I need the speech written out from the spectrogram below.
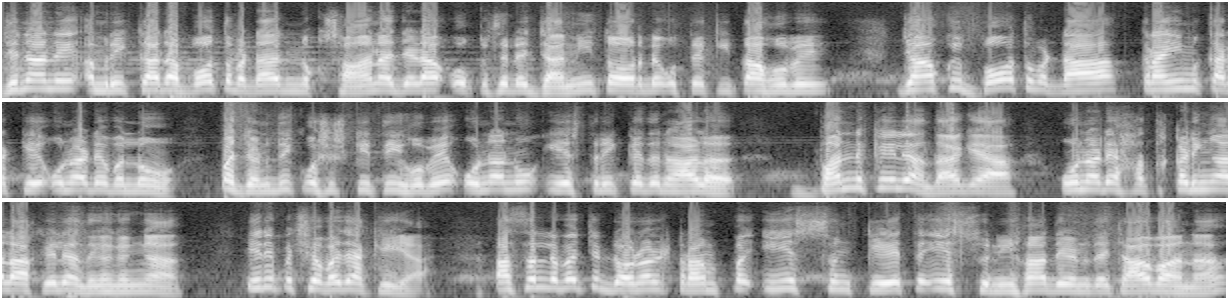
ਜਿਨ੍ਹਾਂ ਨੇ ਅਮਰੀਕਾ ਦਾ ਬਹੁਤ ਵੱਡਾ ਨੁਕਸਾਨ ਆ ਜਿਹੜਾ ਉਹ ਕਿਸੇ ਦੇ ਜਾਨੀ ਤੌਰ ਦੇ ਉੱਤੇ ਕੀਤਾ ਹੋਵੇ ਜਾਂ ਕੋਈ ਬਹੁਤ ਵੱਡਾ ਕ੍ਰਾਈਮ ਕਰਕੇ ਉਹਨਾਂ ਦੇ ਵੱਲੋਂ ਭੱਜਣ ਦੀ ਕੋਸ਼ਿਸ਼ ਕੀਤੀ ਹੋਵੇ, ਉਹਨਾਂ ਨੂੰ ਇਸ ਤਰੀਕੇ ਦੇ ਨਾਲ ਬੰਨ ਕੇ ਲਿਆਂਦਾ ਗਿਆ, ਉਹਨਾਂ ਦੇ ਹੱਥ ਕੜੀਆਂ ਲਾ ਕੇ ਲਿਆਂਦੀਆਂ ਗਈਆਂ। ਇਹਦੇ ਪਿੱਛੇ ਵਜ੍ਹਾ ਕੀ ਆ? ਅਸਲ ਵਿੱਚ ਡੋਨਲਡ ਟਰੰਪ ਇਹ ਸੰਕੇਤ, ਇਹ ਸੁਨੇਹਾ ਦੇਣ ਦੇ ਚਾਹਵਾਨ ਆ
